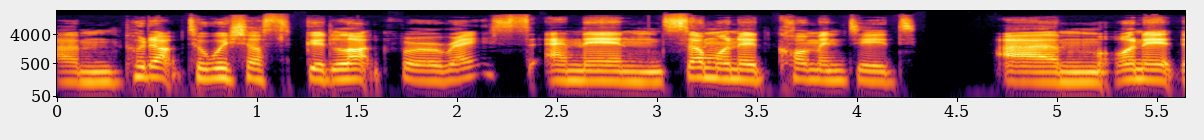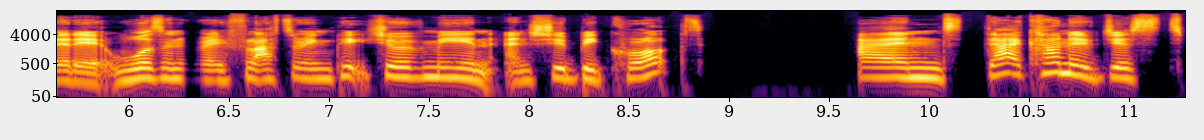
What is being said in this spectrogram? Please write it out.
um, put up to wish us good luck for a race, and then someone had commented um, on it that it wasn't a very flattering picture of me and, and should be cropped, and that kind of just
